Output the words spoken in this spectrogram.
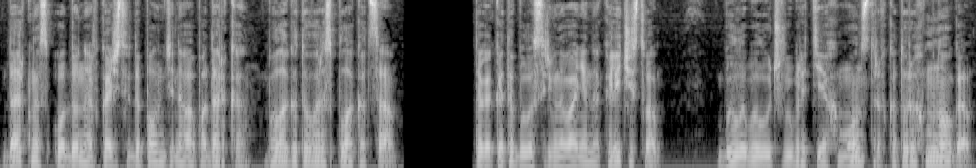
Даркнесс, отданная в качестве дополнительного подарка, была готова расплакаться. Так как это было соревнование на количество, было бы лучше выбрать тех монстров, которых много.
